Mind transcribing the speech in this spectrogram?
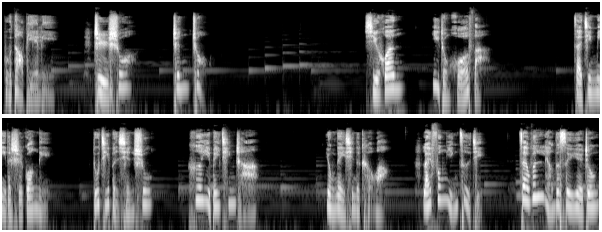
不道别离，只说珍重。喜欢一种活法，在静谧的时光里，读几本闲书，喝一杯清茶，用内心的渴望来丰盈自己，在温凉的岁月中，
